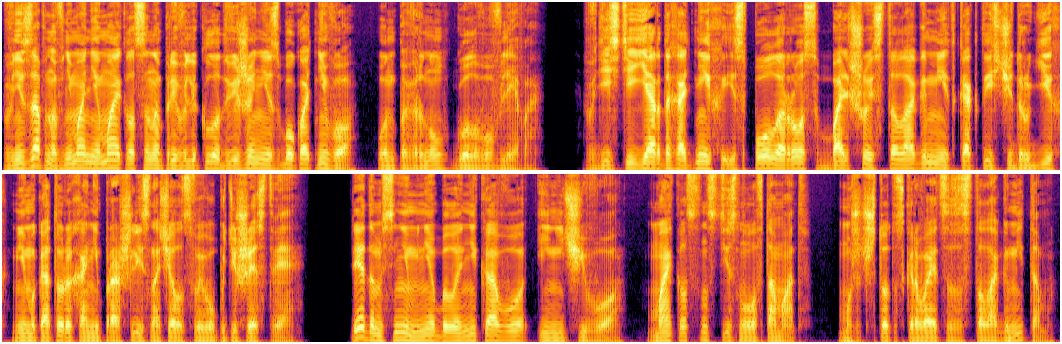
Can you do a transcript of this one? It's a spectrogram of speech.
Внезапно внимание Майклсона привлекло движение сбоку от него. Он повернул голову влево. В десяти ярдах от них из пола рос большой сталагмит, как тысячи других, мимо которых они прошли с начала своего путешествия. Рядом с ним не было никого и ничего. Майклсон стиснул автомат. Может, что-то скрывается за сталагмитом?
